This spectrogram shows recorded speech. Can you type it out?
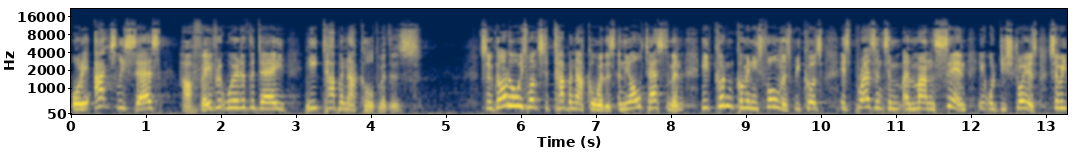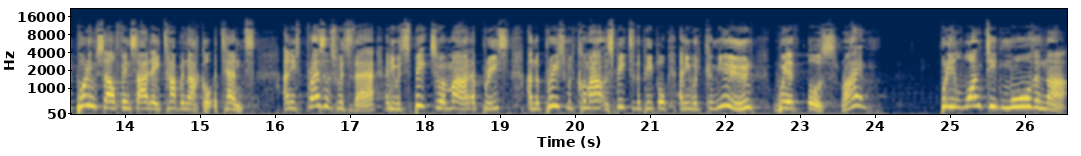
Or it actually says, our favorite word of the day, He tabernacled with us. So God always wants to tabernacle with us. In the Old Testament, He couldn't come in His fullness because His presence and, and man's sin, it would destroy us. So He put Himself inside a tabernacle, a tent. And His presence was there, and He would speak to a man, a priest, and the priest would come out and speak to the people, and He would commune with us, right? But He wanted more than that.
